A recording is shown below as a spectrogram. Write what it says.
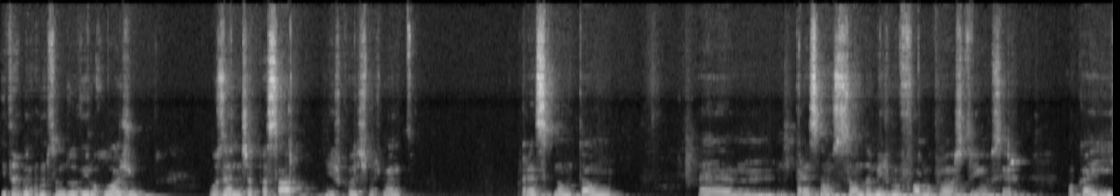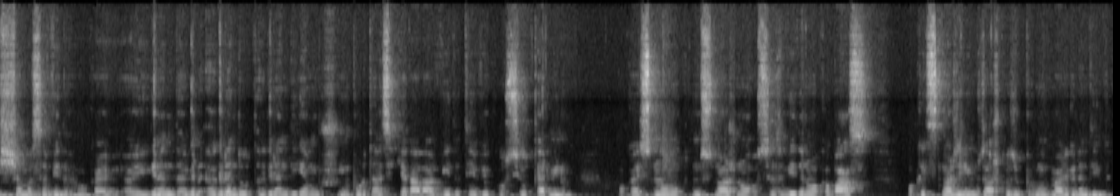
E de repente começamos a ouvir o relógio, os anos a passar e as coisas simplesmente parece que não estão. Um, parece que não são da mesma forma como elas teriam que ser. Ok? E isto chama-se a vida. Ok? A grande, a, grande, a grande, digamos, importância que é dada à vida tem a ver com o seu término. Ok? Se, não, se, nós não, se a vida não acabasse ok, se nós iríamos dar as coisas por muito mais garantido.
